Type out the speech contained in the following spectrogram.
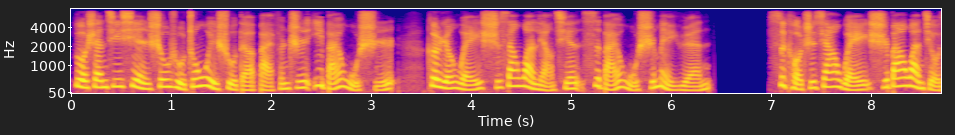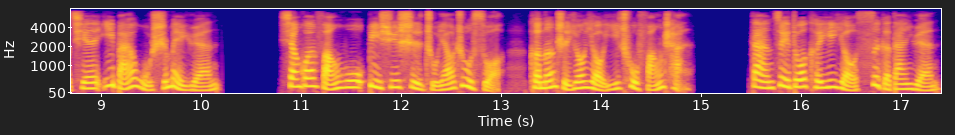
洛杉矶县收入中位数的百分之一百五十，个人为十三万两千四百五十美元，四口之家为十八万九千一百五十美元。相关房屋必须是主要住所，可能只拥有一处房产，但最多可以有四个单元。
